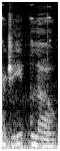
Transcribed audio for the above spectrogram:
energy low.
